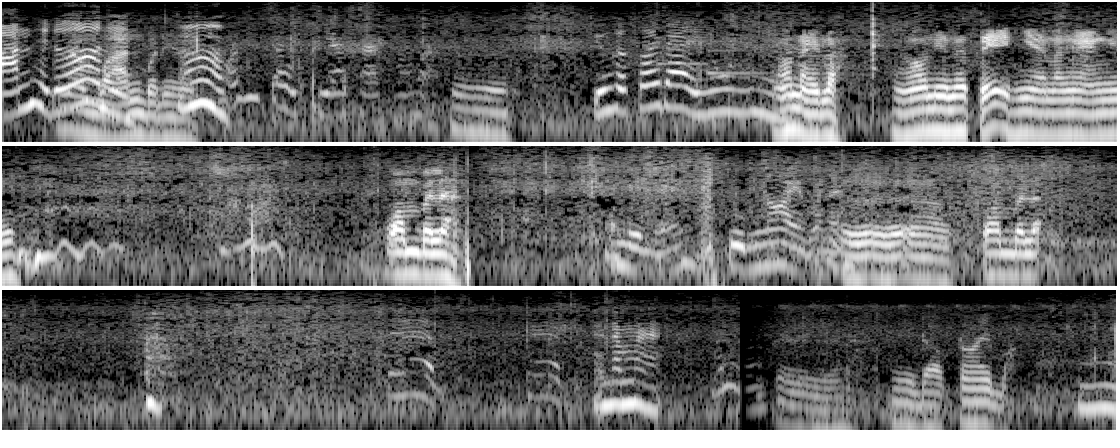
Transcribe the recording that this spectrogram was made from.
านให้เด้อน้ำหนี่วานบ่เนี่ย อืมเขาที่ใส่เกียร์ค่ะเขาอะเออกินค่อยๆได้อยู่เอาไหนล่ะเอานี่นะเตะเฮียละงางอย่างนี้คว่ำไปละอันเด็กเลยจุ่มน้อยวันนั้นเออเออเออคว่ำไปละให้น้ำหมากเออนี่ดอกน้อยบ่อืม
